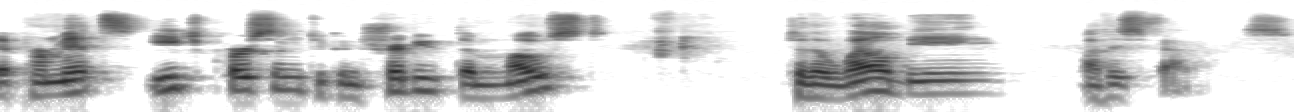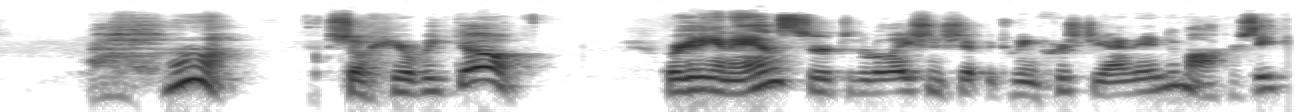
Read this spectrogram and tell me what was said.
that permits each person to contribute the most to the well being of his fellows. Huh. So here we go. We're getting an answer to the relationship between Christianity and democracy,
